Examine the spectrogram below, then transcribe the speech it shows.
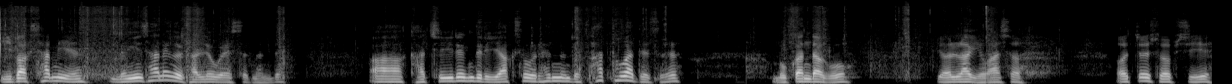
2박 3일 능인 산행을 가려고 했었는데 아 같이 일행들이 약속을 했는데 파토가 돼서요 못 간다고 연락이 와서 어쩔 수 없이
